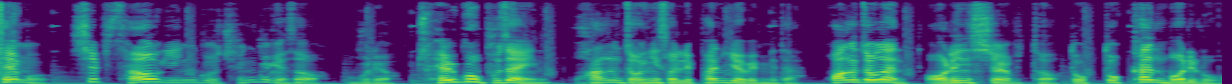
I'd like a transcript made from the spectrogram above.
태무 14억 인구 중국에서 무려 최고 부자인 황정이 설립한 기업입니다. 황정은 어린 시절부터 똑똑한 머리로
